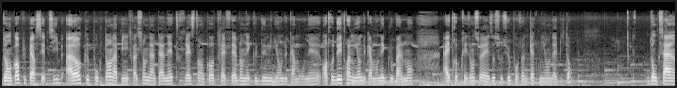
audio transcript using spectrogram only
d'encore plus perceptible, alors que pourtant la pénétration d'Internet reste encore très faible. On n'est que 2 millions de Camerounais, entre 2 et 3 millions de Camerounais globalement à être présents sur les réseaux sociaux pour 24 millions d'habitants. Donc ça,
